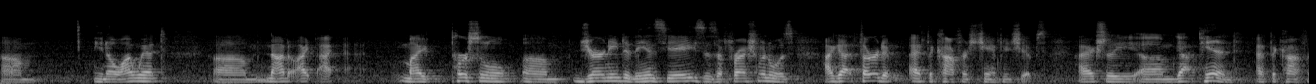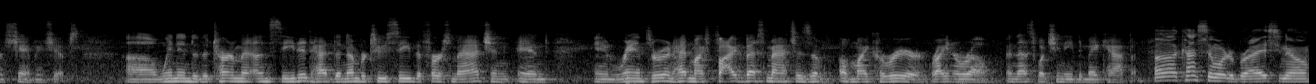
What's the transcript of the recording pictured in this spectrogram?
Um, you know, I went, um, not, I, I my personal um, journey to the NCAAs as a freshman was I got third at, at the conference championships. I actually um, got pinned at the conference championships. Uh, went into the tournament unseeded, had the number two seed the first match, and and and ran through and had my five best matches of, of my career right in a row. And that's what you need to make happen. Uh, kind of similar to Bryce, you know.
